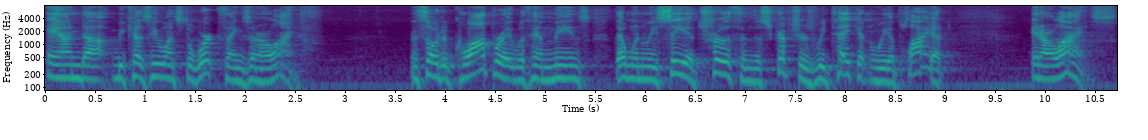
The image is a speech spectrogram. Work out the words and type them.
And uh, because he wants to work things in our life. And so to cooperate with him means that when we see a truth in the scriptures, we take it and we apply it in our lives.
